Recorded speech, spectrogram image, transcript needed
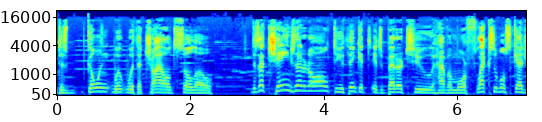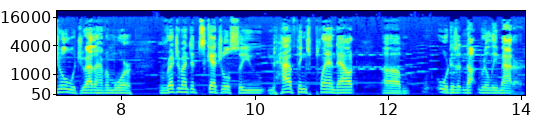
does going w- with a child solo? Does that change that at all? Do you think it's it's better to have a more flexible schedule? Would you rather have a more regimented schedule so you you have things planned out, um, or does it not really matter?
